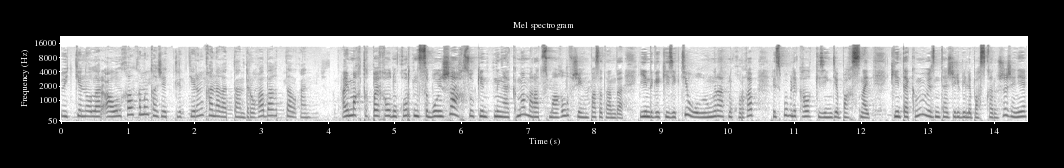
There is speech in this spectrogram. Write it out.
Өйткені олар ауыл халқының қажеттіліктерін қанағаттандыруға бағытталған. Аймақтық байқаудың қорытындысы бойынша ақсу кентінің әкімі марат смағұлов жеңімпаз атанды. Ендігі кезекте ол өңір атын қорғап республикалық кезеңде бақ сынайды. Кент әкімі өзінің тәжірибелі басқарушы және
